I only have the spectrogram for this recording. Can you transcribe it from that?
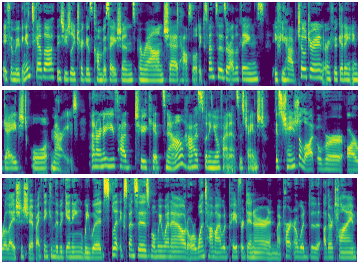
If you're moving in together, this usually triggers conversations around shared household expenses or other things. If you have children or if you're getting engaged or married. And I know you've had two kids now. How has splitting your finances changed? It's changed a lot over our relationship. I think in the beginning we would split expenses when we went out or one time I would pay for dinner and my partner would the other time.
